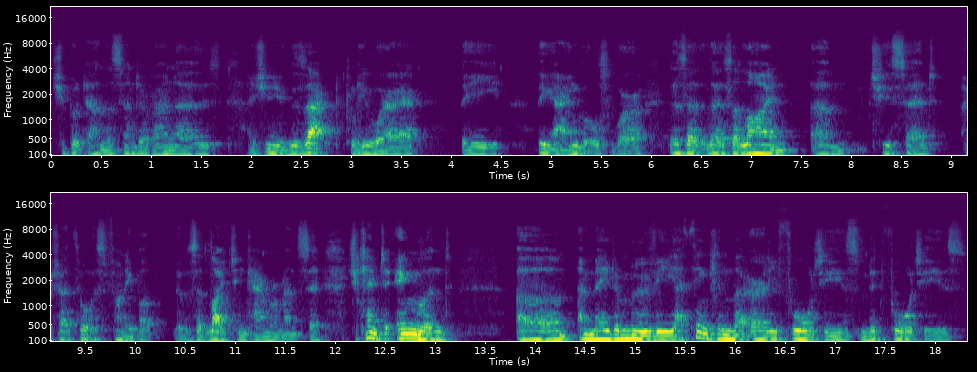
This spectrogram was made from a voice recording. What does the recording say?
she put down the center of her nose, and she knew exactly where the the angles were. There's a there's a line um, she said, which I thought was funny, but it was a lighting cameraman said she came to England. Um, and made a movie, I think in the early 40s, mid 40s,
